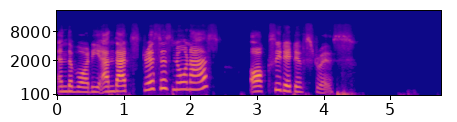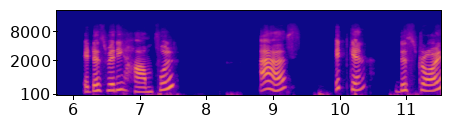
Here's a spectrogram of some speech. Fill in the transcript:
in the body. And that stress is known as oxidative stress. It is very harmful as it can destroy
